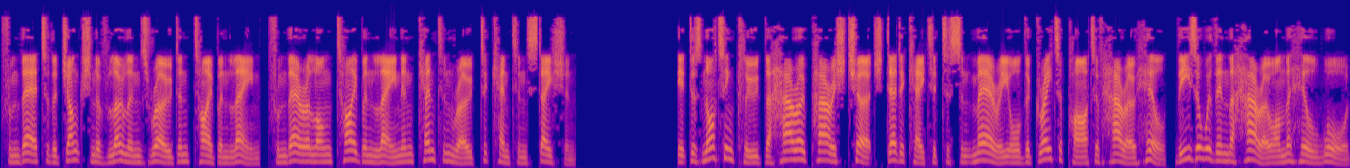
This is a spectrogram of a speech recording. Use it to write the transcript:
from there to the junction of Lowlands Road and Tyburn Lane, from there along Tyburn Lane and Kenton Road to Kenton Station. It does not include the Harrow Parish Church dedicated to St Mary or the greater part of Harrow Hill, these are within the Harrow on the Hill ward.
